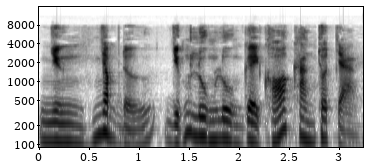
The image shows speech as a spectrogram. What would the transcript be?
Nhưng nhâm nữ vẫn luôn luôn gây khó khăn cho chàng.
